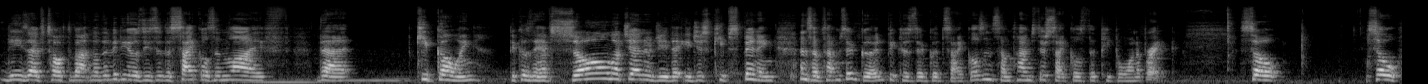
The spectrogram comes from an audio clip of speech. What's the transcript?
these I've talked about in other videos, these are the cycles in life that keep going because they have so much energy that you just keep spinning. And sometimes they're good because they're good cycles, and sometimes they're cycles that people want to break. So, so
